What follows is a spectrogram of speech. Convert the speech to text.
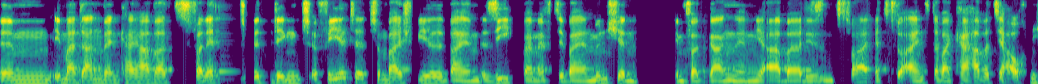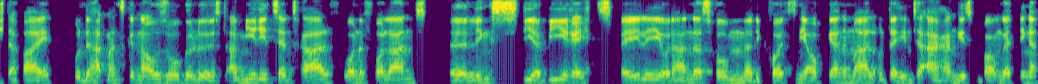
Ähm, immer dann, wenn Kai Havertz verletzungsbedingt fehlte, zum Beispiel beim Sieg beim FC Bayern München im vergangenen Jahr bei diesem 2 zu 1, da war Kai Havertz ja auch nicht dabei. Und da hat man es genau so gelöst. Amiri zentral, vorne Volland, äh, links Diaby, rechts Bailey oder andersrum. die kreuzen ja auch gerne mal. Und dahinter Arangis und Baumgartlinger.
